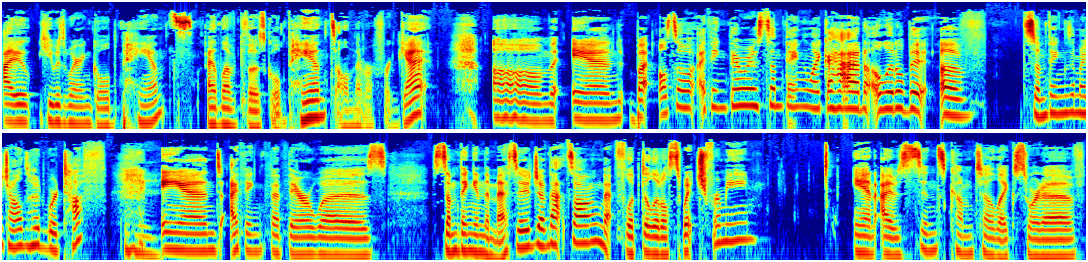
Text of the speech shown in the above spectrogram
I, he was wearing gold pants. I loved those gold pants. I'll never forget. Um, and, but also I think there was something like I had a little bit of some things in my childhood were tough. And I think that there was something in the message of that song that flipped a little switch for me. And I've since come to like sort of,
